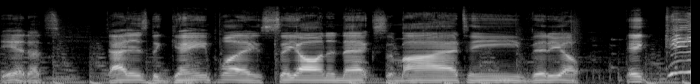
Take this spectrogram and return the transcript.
yeah, that's that is the gameplay. See y'all in the next My Team video. And keep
